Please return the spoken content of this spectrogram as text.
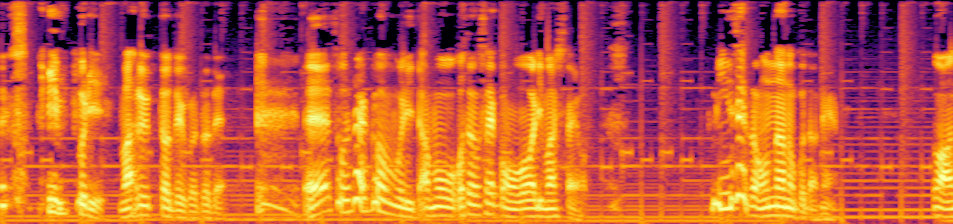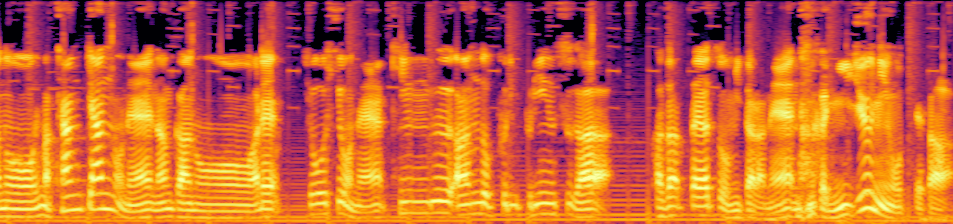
キンプリ、まるっとということで。えー、咀嚼音無理。あ、もう、咀嚼音終わりましたよ。プリンセスは女の子だね。そうあのー、今、キャンキャンのね、なんかあのー、あれ、表紙をね、キングプリ、プリンスが、飾ったやつを見たらね、なんか20人おってさ、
